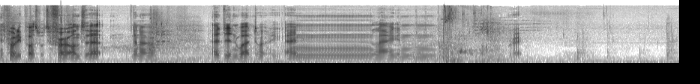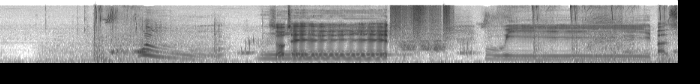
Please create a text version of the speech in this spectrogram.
It's probably possible to throw it onto that. Don't know. It didn't. And lag and great. Woo! Sorted. Wee buzz.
